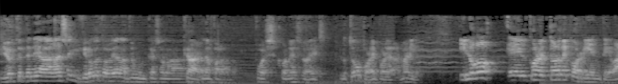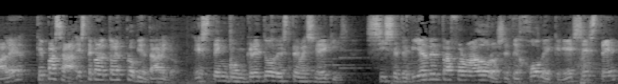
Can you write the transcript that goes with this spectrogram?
Yo es que tenía la NASA y creo que todavía la tengo en casa la, Claro. el aparato. Pues con eso es. Lo tengo por ahí por el armario. Y luego el conector de corriente, ¿vale? ¿Qué pasa? Este conector es propietario. Este en concreto de este MSX. Si se te pierde el transformador o se te jode que es este,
